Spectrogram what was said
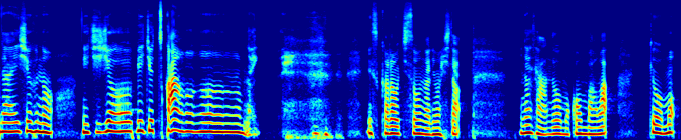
代主婦の日常美術館ない。椅子から落ちそうになりました。皆さんどうもこんばんは。今日も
